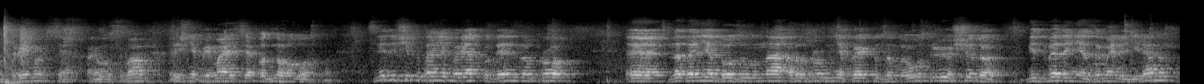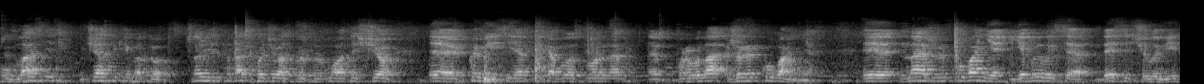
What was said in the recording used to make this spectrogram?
утримався, голосував. Рішення приймається одноголосно. Слідуюче питання порядку денного про е, надання дозволу на розроблення проєкту землеустрою щодо відведення земельних ділянок у власність учасників АТО. Шановні депутати, хочу вас проінформувати, що е, комісія, яка була створена, е, провела жеребкування. Е, На жеребкування явилося 10 чоловік,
